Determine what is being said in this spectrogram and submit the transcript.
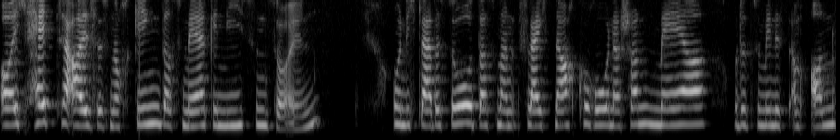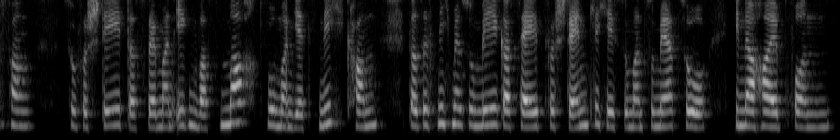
oh, ich hätte, als es noch ging, das mehr genießen sollen. Und ich glaube so, dass man vielleicht nach Corona schon mehr oder zumindest am Anfang so versteht, dass wenn man irgendwas macht, wo man jetzt nicht kann, dass es nicht mehr so mega selbstverständlich ist und man so mehr so innerhalb von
